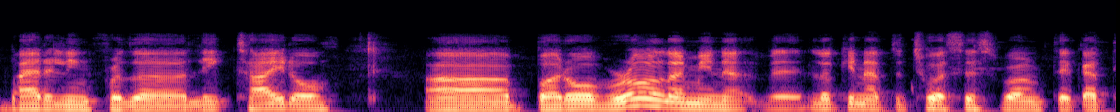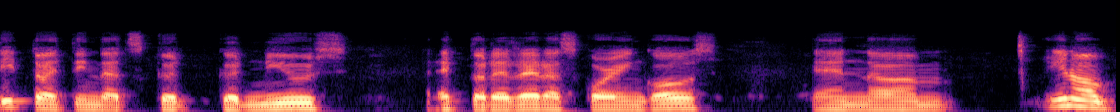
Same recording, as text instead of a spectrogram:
battling for the league title. Uh, but overall, I mean, uh, looking at the two assists from Tecatito, I think that's good good news. Hector Herrera scoring goals, and um, you know,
